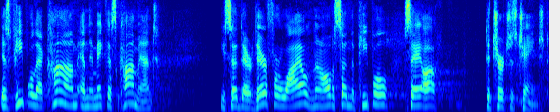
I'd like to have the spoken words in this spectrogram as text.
Is people that come and they make this comment. He said they're there for a while, and then all of a sudden the people say, Oh, the church has changed.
